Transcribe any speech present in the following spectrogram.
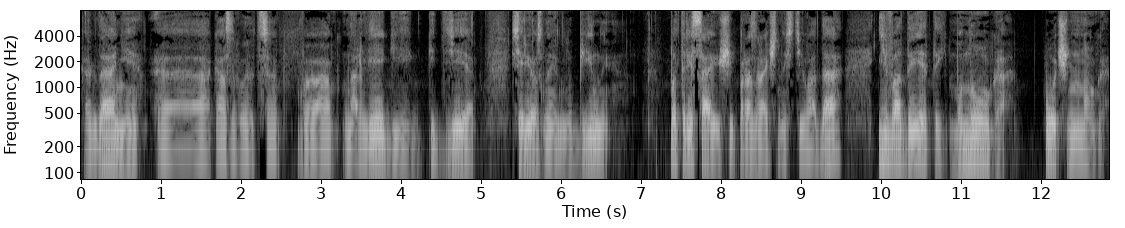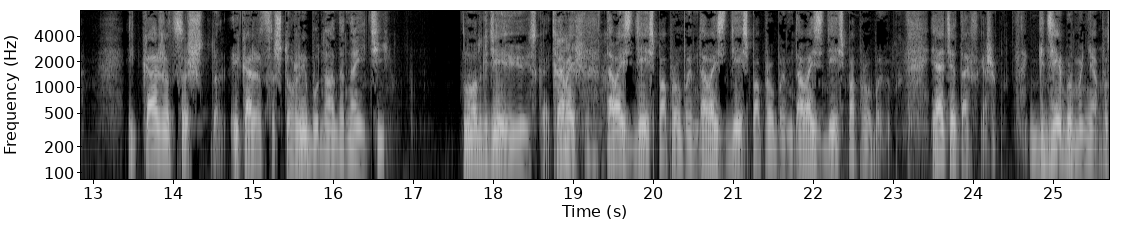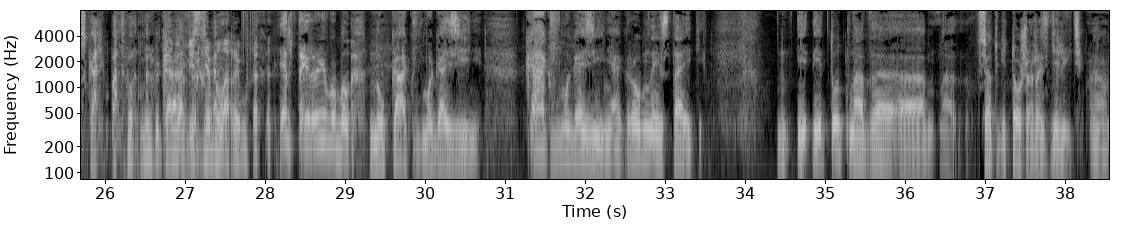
когда они э, оказываются в Норвегии, где серьезные глубины, потрясающей прозрачности вода, и воды этой много, очень много. И кажется, что, и кажется, что рыбу надо найти. Ну вот где ее искать? Давай, давай здесь попробуем, давай здесь попробуем, давай здесь попробуем. Я тебе так скажу. Где бы мы ни опускали подводную ну, камеру, везде была рыба. Этой рыбы был, ну как в магазине. Как в магазине, огромные стайки. И, и тут надо э, а, а, все-таки тоже разделить. Э,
